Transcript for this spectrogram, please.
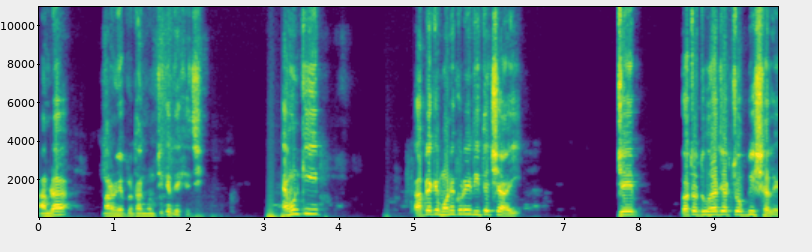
আমরা মাননীয় প্রধানমন্ত্রীকে দেখেছি। এমনকি আপনাকে মনে করিয়ে দিতে চাই যে গত দু হাজার চব্বিশ সালে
